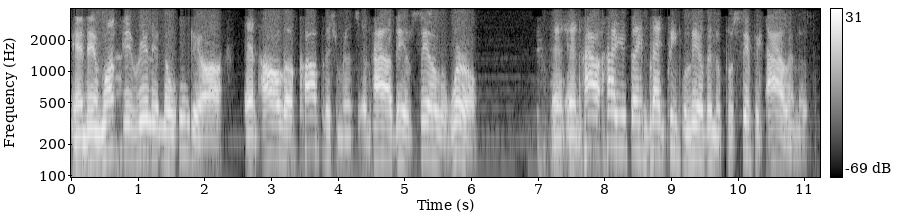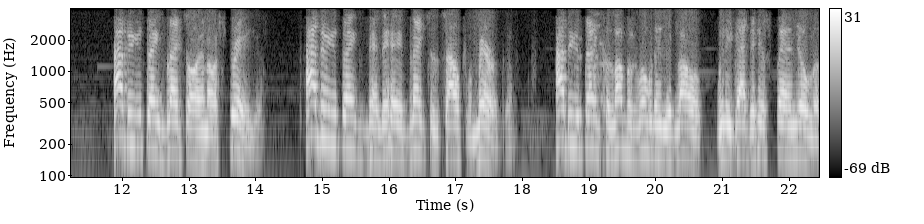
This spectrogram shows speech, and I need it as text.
and then once they really know who they are and all the accomplishments and how they have sailed the world, and and how how you think black people live in the Pacific Islanders? How do you think blacks are in Australia? How do you think that they had blacks in South America? How do you think Columbus wrote in his law when he got to Hispaniola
